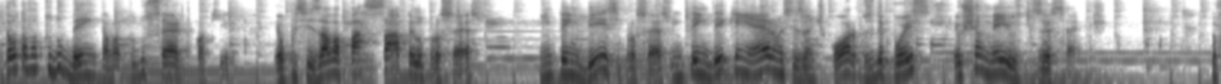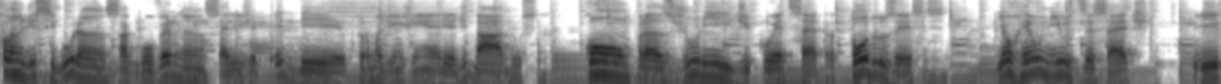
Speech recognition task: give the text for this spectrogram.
Então, estava tudo bem, estava tudo certo com aquilo. Eu precisava passar pelo processo, entender esse processo, entender quem eram esses anticorpos e depois eu chamei os 17. Estou falando de segurança, governança, LGPD, turma de engenharia de dados, compras, jurídico, etc. Todos esses. E eu reuni os 17 e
